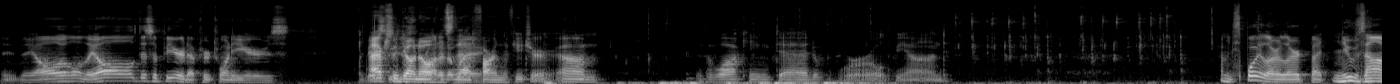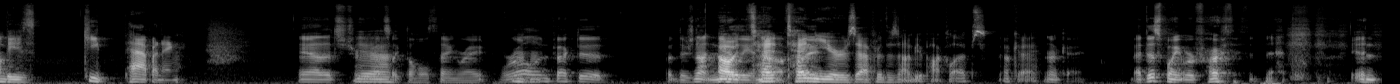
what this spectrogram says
they, they all they all disappeared after twenty years. I actually don't know if rotted it's that far in the future. Um, the Walking Dead World Beyond. I mean, spoiler alert, but new zombies keep happening. Yeah, that's true. Yeah. That's like the whole thing, right? We're all infected, but there's not Oh, nearly 10, enough. 10 right? years after the zombie apocalypse. Okay. Okay. At this point, we're farther than that in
